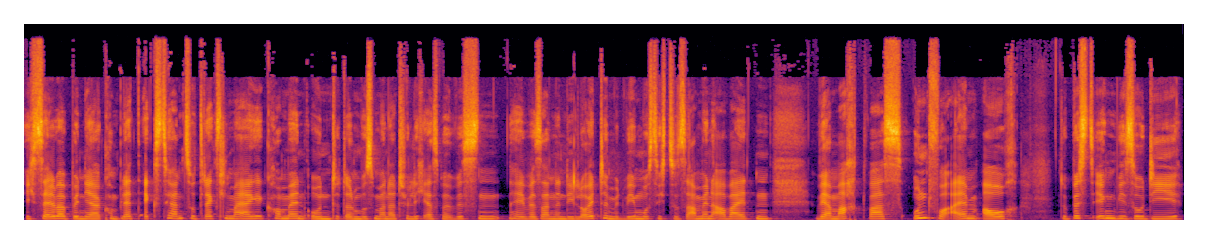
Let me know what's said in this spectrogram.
ich selber bin ja komplett extern zu Drechselmeier gekommen und dann muss man natürlich erstmal wissen, hey, wer sind denn die Leute, mit wem muss ich zusammenarbeiten, wer macht was und vor allem auch, du bist irgendwie so die,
